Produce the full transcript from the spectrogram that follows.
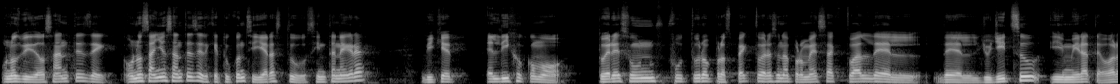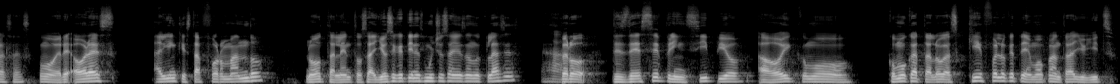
unos videos antes de, unos años antes de que tú consiguieras tu cinta negra, vi que él dijo como, tú eres un futuro prospecto, eres una promesa actual del, del Jiu-Jitsu y mírate ahora, ¿sabes? Como eres- ahora es alguien que está formando nuevo talento. O sea, yo sé que tienes muchos años dando clases, Ajá. pero desde ese principio a hoy, ¿cómo, ¿Cómo catalogas? ¿Qué fue lo que te llamó para entrar a Jiu-Jitsu?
